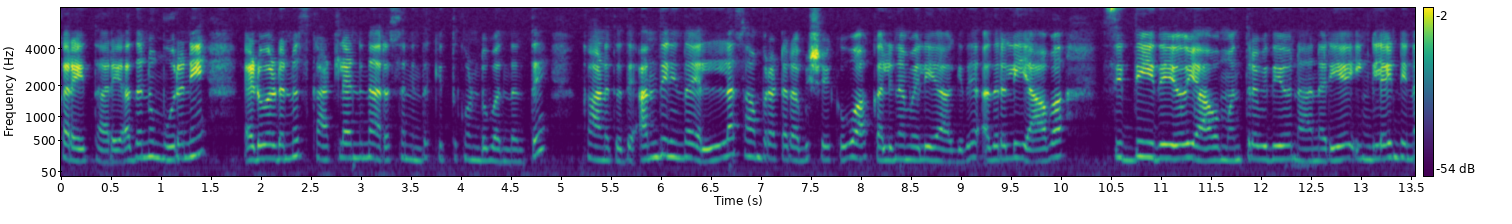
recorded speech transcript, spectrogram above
ಕರೆಯುತ್ತಾರೆ. ಅದನ್ನು ಮೂರನೇ ಎಡ್ವರ್ಡನ್ನು ಸ್ಕಾಟ್ಲ್ಯಾಂಡಿನ ಅರಸನಿಂದ ಕಿತ್ತುಕೊಂಡು ಬಂದಂತೆ ಕಾಣುತ್ತದೆ. ಅಂದಿನಿಂದ ಎಲ್ಲ ಸಾಮ್ರಾಟರ ಅಭಿಷೇಕವು ಆ ಕಲ್ಲಿನ ಮೇಲೆಯೇ ಆಗಿದೆ. ಅದರಲ್ಲಿ ಯಾವ ಸಿದ್ಧಿ ಇದೆಯೋ, ಯಾವ ಮಂತ್ರವಿದೆಯೋ ನಾನರಿಯೇ. ಇಂಗ್ಲೆಂಡಿನ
